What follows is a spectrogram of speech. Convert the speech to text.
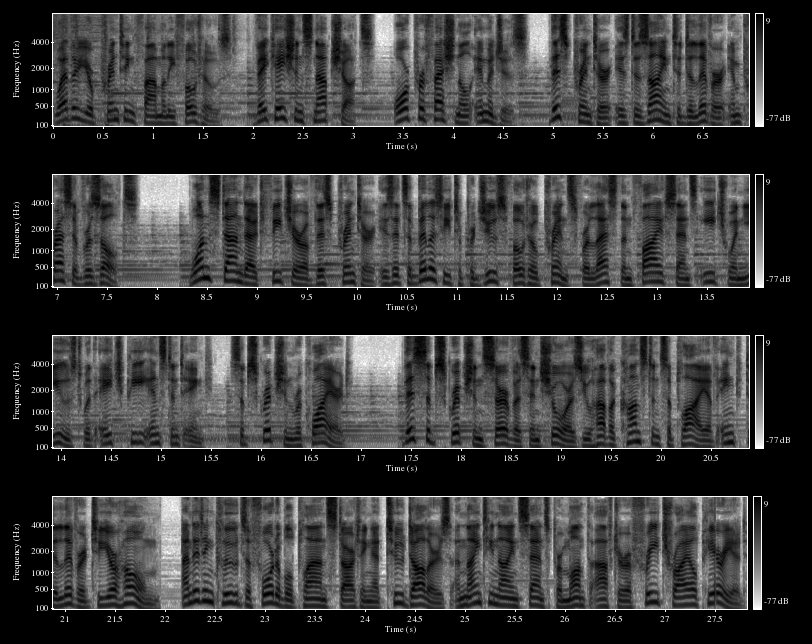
Whether you're printing family photos, vacation snapshots, or professional images, this printer is designed to deliver impressive results. One standout feature of this printer is its ability to produce photo prints for less than 5 cents each when used with HP Instant Ink, subscription required. This subscription service ensures you have a constant supply of ink delivered to your home, and it includes affordable plans starting at $2.99 per month after a free trial period.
